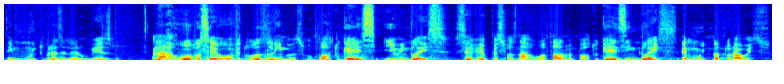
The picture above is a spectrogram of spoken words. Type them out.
tem muito brasileiro mesmo. Na rua você ouve duas línguas, o português e o inglês. Você vê pessoas na rua falando português e inglês. É muito natural isso.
